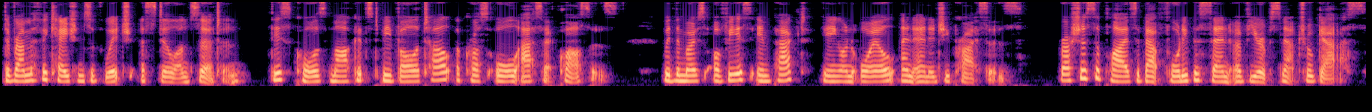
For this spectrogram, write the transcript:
the ramifications of which are still uncertain. This caused markets to be volatile across all asset classes, with the most obvious impact being on oil and energy prices. Russia supplies about 40% of Europe's natural gas,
